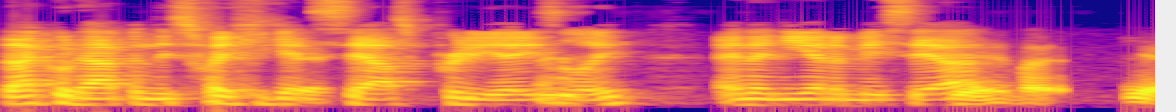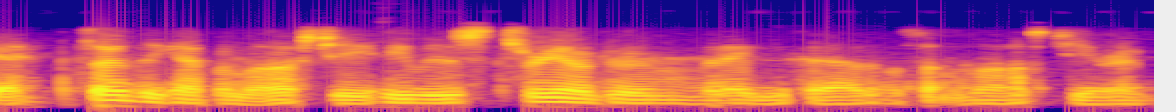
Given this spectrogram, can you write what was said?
That could happen this week against South pretty easily, and then you're going to miss out. Yeah. Yeah, same thing happened last year. He was 380,000 or something last year, and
